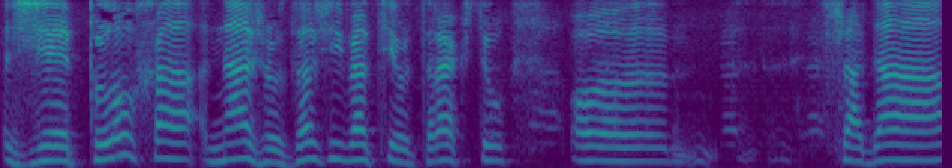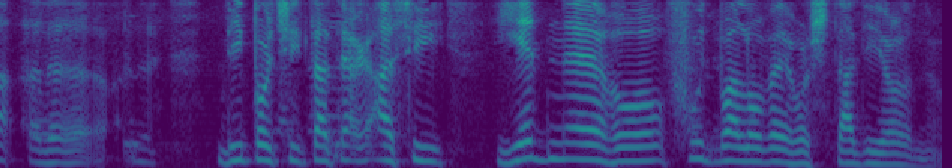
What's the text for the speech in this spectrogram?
že plocha nášho zažívacieho traktu o, sa dá e, vypočítať asi jedného futbalového štadiónu.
